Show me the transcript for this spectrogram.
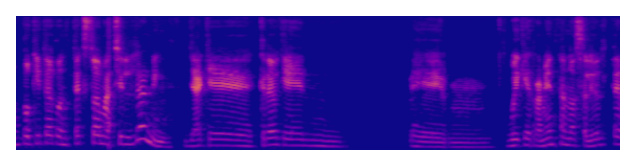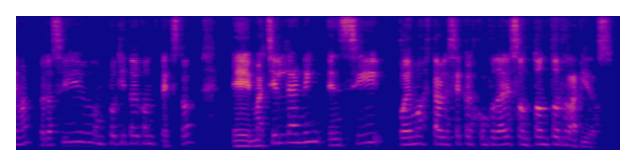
un poquito de contexto de Machine Learning, ya que creo que en eh, Wiki Herramientas no salió el tema, pero sí un poquito de contexto. Eh, Machine Learning en sí podemos establecer que los computadores son tontos rápidos.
